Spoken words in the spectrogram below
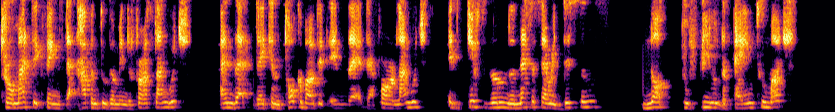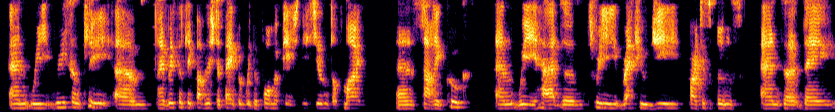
traumatic things that happened to them in the first language and that they can talk about it in their, their foreign language. It gives them the necessary distance not to feel the pain too much and we recently, um, I recently published a paper with a former PhD student of mine, uh, Cook, and we had um, three refugee participants, and uh, they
